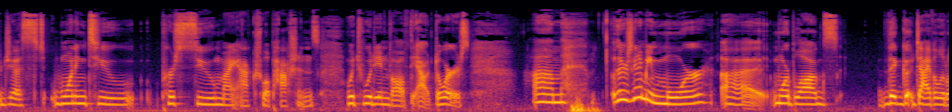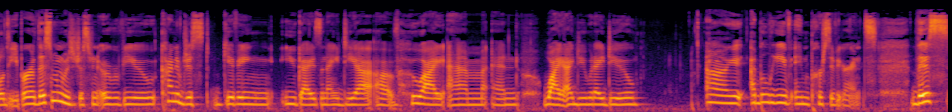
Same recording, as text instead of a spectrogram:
just wanting to pursue my actual passions, which would involve the outdoors. Um, there's going to be more uh, more blogs that dive a little deeper. This one was just an overview, kind of just giving you guys an idea of who I am and why I do what I do. I, I believe in perseverance. This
